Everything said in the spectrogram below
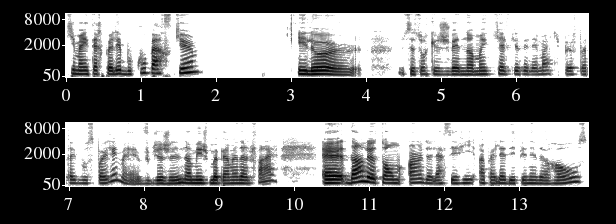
qui beaucoup parce que et là, heu, c'est sûr que je vais nommer quelques éléments qui peuvent peut-être vous spoiler, mais vu que je l'ai nommé, je me permets de le faire. Heu, dans le tome 1 de la série Un palais d'épines de roses,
